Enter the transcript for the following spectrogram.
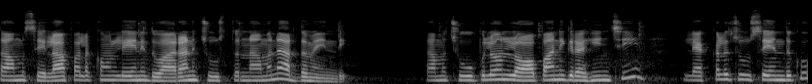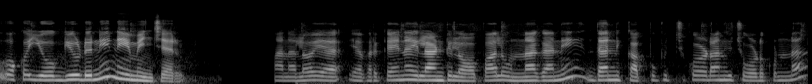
తాము శిలాఫలకం లేని ద్వారాన్ని చూస్తున్నామని అర్థమైంది. తమ చూపులోని లోపాన్ని గ్రహించి లెక్కలు చూసేందుకు ఒక యోగ్యుడిని నియమించారు. మనలో ఎ- ఎవరికైనా ఇలాంటి లోపాలు ఉన్నా కానీ దాన్ని కప్పుపుచ్చుకోవడానికి చూడకుండా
